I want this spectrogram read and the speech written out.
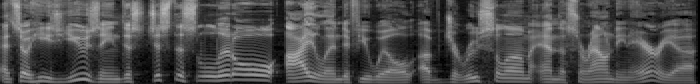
And so he's using just just this little island, if you will, of Jerusalem and the surrounding area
